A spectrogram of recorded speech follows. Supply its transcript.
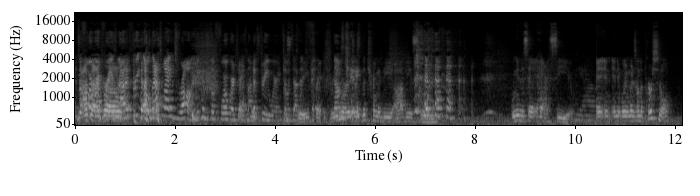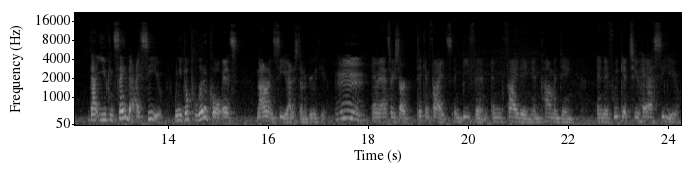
It's Not a four-word phrase, not a three. Oh, that's why it's wrong because it's a four-word phrase, Yeah, not a three-word, so it doesn't three, fit. phra- three No, words kidding. is the Trinity, obviously. we need to say, hey, I see you. yeah. And, and, and when, when it's on the personal, that you can say that, I see you. When you go political, it's, no, I don't even see you, I just don't agree with you. Mm. And that's where you start picking fights and beefing and fighting and commenting. And if we get to, hey, I see you,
